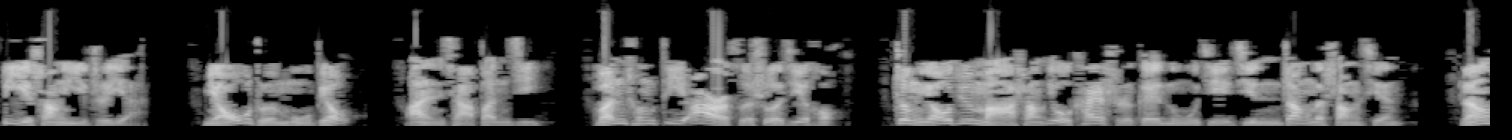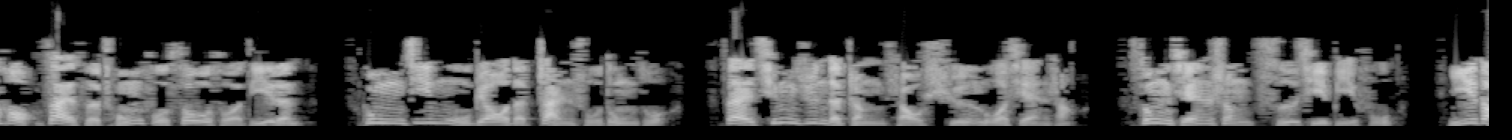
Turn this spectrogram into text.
闭上一只眼，瞄准目标，按下扳机，完成第二次射击后，郑尧军马上又开始给弩机紧张的上弦，然后再次重复搜索敌人、攻击目标的战术动作，在清军的整条巡逻线上，松弦声此起彼伏，一道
